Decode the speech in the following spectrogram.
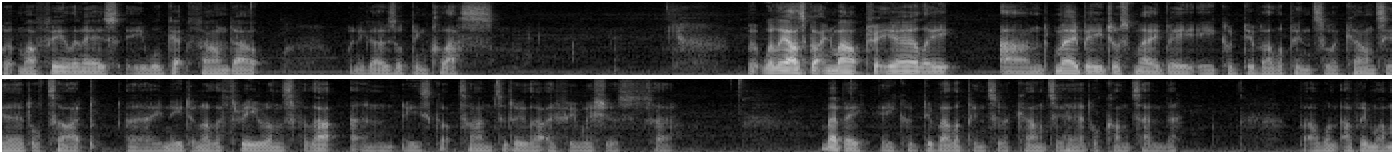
but my feeling is he will get found out when he goes up in class. But Willie has got him out pretty early and maybe, just maybe, he could develop into a county hurdle type. Uh, he need another three runs for that and he's got time to do that if he wishes. So maybe he could develop into a county hurdle contender but I wouldn't have him on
